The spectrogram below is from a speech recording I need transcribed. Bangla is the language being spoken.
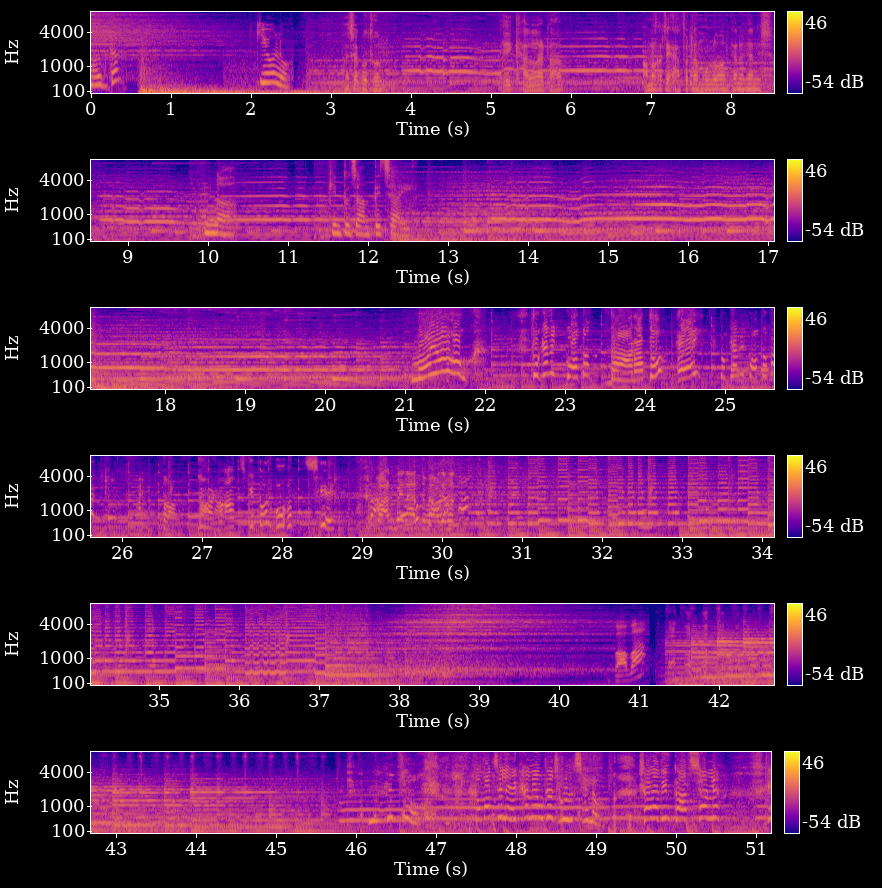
ময়ূকদা কি হলো? আচ্ছা পুতুল এই খেলনাটা আমার কাছে এতটা মূল্যবান কেন জানিস? না কিন্তু জানতে চাই। ময়ূক তোকে আমি কত দাঁড়া তো এই তোকে আমি কতবার দাঁড়া দাঁড়া আজকে তোর হচ্ছে পারবে না, তুমি আমাকে ধর- বাবা। তোমার ছেলে এখানে উঠে ঝুলছিল। সারাদিন কাজ সামলে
